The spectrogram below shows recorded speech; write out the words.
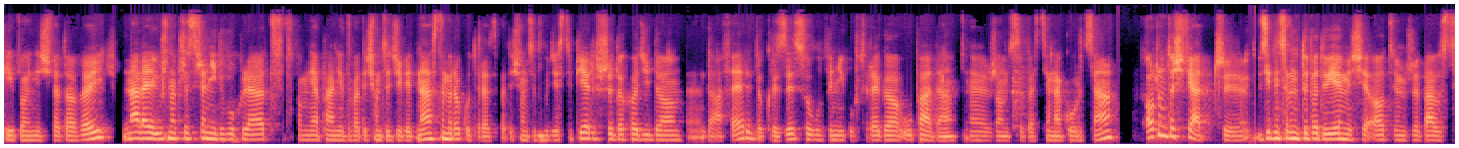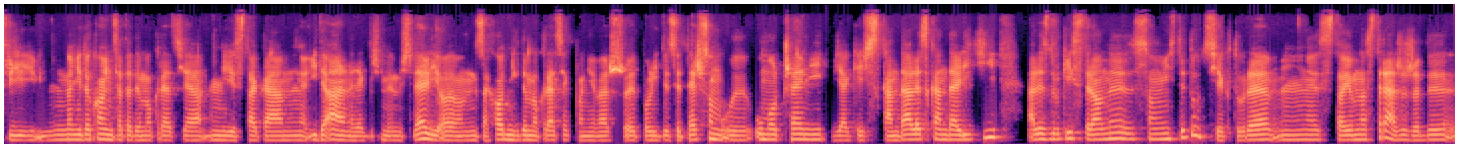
II wojny światowej, no ale już na przestrzeni dwóch lat, wspomniała Pani o 2019 roku, teraz 2021, dochodzi do, do afery, do kryzysu, w wyniku którego upada e, rząd Sebastiana Kurza. O czym to świadczy? Z jednej strony dowiadujemy się o tym, że w Austrii no nie do końca ta demokracja jest taka idealna, jakbyśmy myśleli o zachodnich demokracjach, ponieważ politycy też są umoczeni w jakieś skandale, skandaliki, ale z drugiej strony są instytucje, które mm, stoją na straży, żeby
